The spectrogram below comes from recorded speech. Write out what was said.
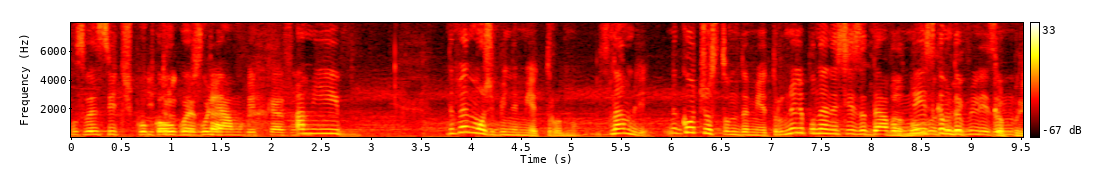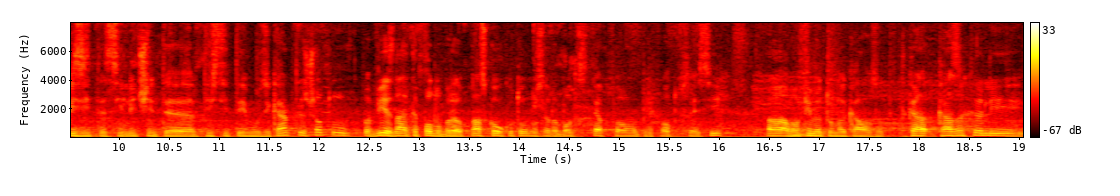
освен всичко, и колко е голямо? Бих казала. Ами, на мен може би не ми е трудно. Знам ли? Не го чувствам да ми е трудно или поне не си задавам. не искам да влизам. Капризите си, личните артистите и музикантите, защото вие знаете по-добре от нас колко трудно се работи с тях, особено при фотосесии, а, в името на каузата. Така, казаха ли...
